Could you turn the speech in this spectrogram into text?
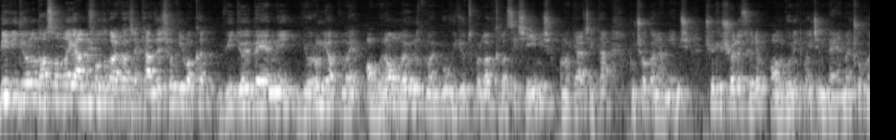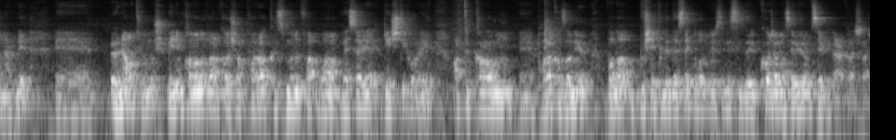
Bir videonun daha sonuna gelmiş olduk arkadaşlar. Kendinize çok iyi bakın. Videoyu beğenmeyi, yorum yapmayı, abone olmayı unutmayın. Bu YouTuber'ların klasik şeyiymiş ama gerçekten bu çok önemliymiş. Çünkü şöyle söyleyeyim, algoritma için beğenme çok önemli. Ee, öne atıyormuş. Benim kanalımda arkadaşlar para kısmını vesaire geçtik orayı. Artık kanalım e, para kazanıyor. Bana bu şekilde destek olabilirsiniz. Sizleri kocaman seviyorum sevgili arkadaşlar.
